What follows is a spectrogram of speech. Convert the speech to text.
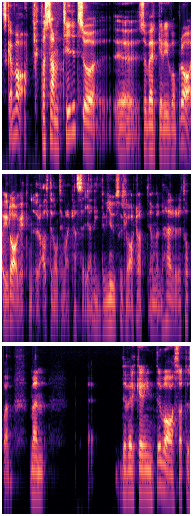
ska vara. Fast samtidigt så, eh, så verkar det ju vara bra i laget. Nu är det alltid någonting man kan säga i en intervju såklart att ja men här är det toppen. Men eh, det verkar inte vara så att det,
